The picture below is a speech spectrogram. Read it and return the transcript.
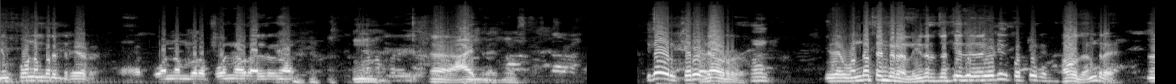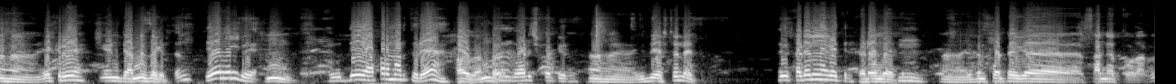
ನಿಮ್ ಫೋನ್ ನಂಬರ್ ಇದ್ರಿ ಹೇಳ್ರಿ. ಫೋನ್ ನಂಬರ್ ಫೋನ್ ಅವ್ರ ಅಲ್ರಿ ನಾವು. ಹ್ಮ್. ಆಯ್ತು ಆಯ್ತು. ಇದಾವ್ರಿ ಕೆರೆ? ಇದಾವ್ರಿ. ಇದು ಒಂದ ತಂದಿರಲ್ಲ ಇದ್ರ ಜೊತೆ ಜೋಡಿ ಕೊಟ್ಟಿವ್ರಿ. ಹೌದನ್ರಿ ಹ್ಮ್ ಹ್ಮ್ ಎಕ್ರೆ ಏನ್ ಡ್ಯಾಮೇಜ್ ಆಗೈತೆ ಏನಿಲ್ರಿ. ಹ್ಮ್. ಉದ್ದೇ ವ್ಯಾಪಾರ ಮಾಡ್ತೀವ್ರಿ. ಹೌದನ್ರಿ ಒಂದ್ ಓಡಿಸಿ ಕೊಟ್ಟಿವ್ರಿ. ಹಾ ಹಾ. ಇದು ಎಷ್ಟೆಲ್ಲ ಐತ್ರಿ? ಇದು ಕಡೆಲ್ನಾಗ ಐತ್ರಿ. ಕಡೆಯಲ್ಲ ಐತಿ ಹಾ ಇದನ್ನ ಕೊಟ್ಟು ಈಗ ಸಣ್ಣ ತೊಗೊಳಾರು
